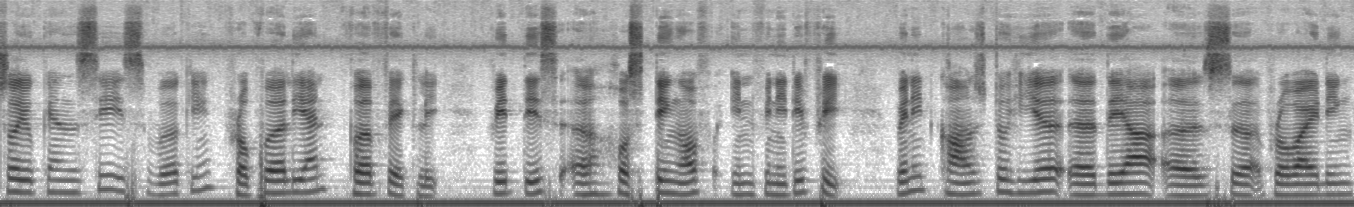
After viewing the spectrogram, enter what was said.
so you can see it's working properly and perfectly with this uh, hosting of infinity free. When it comes to here uh, they are uh, providing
